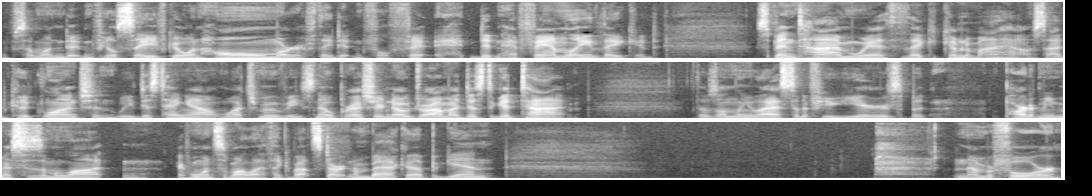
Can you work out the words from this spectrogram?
If someone didn't feel safe going home, or if they didn't feel fa- didn't have family, they could spend time with, they could come to my house. I'd cook lunch and we'd just hang out, watch movies. No pressure, no drama, just a good time. Those only lasted a few years, but part of me misses them a lot. And every once in a while, I think about starting them back up again. Number four,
